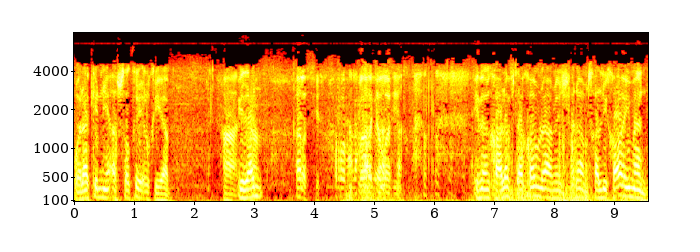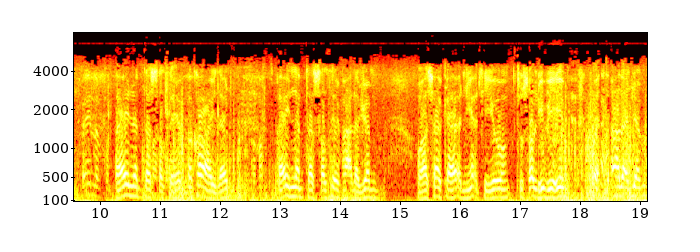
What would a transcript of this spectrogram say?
ولكني أستطيع القيام. ها اذا. خلاص شيخ بارك. الله فيك. إذا خالفت قول عليه السلام صلي قائما. فإن لم تستطع فقاعدا. فإن لم تستطع فعلى جنب. وعساك أن يأتي يوم تصلي بهم وأنت على جنب.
